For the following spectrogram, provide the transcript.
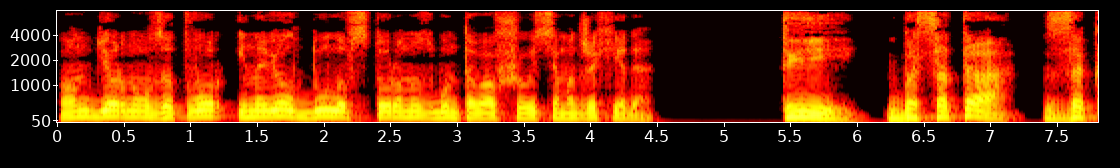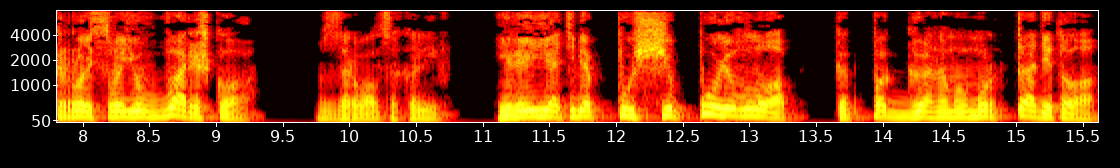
он дернул затвор и навел дуло в сторону сбунтовавшегося маджахеда. «Ты, басота, закрой свою варежку!» — взорвался халиф. «Или я тебе пущу пулю в лоб, как поганому муртадиту!»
